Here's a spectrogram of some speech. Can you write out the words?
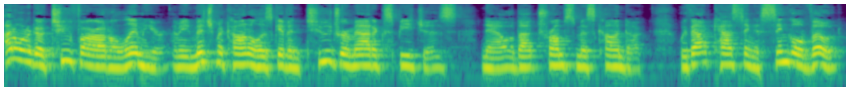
I don't want to go too far out on a limb here. I mean, Mitch McConnell has given two dramatic speeches now about Trump's misconduct without casting a single vote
